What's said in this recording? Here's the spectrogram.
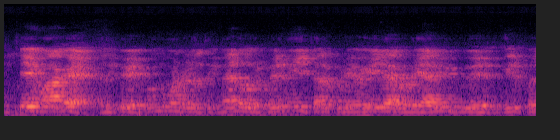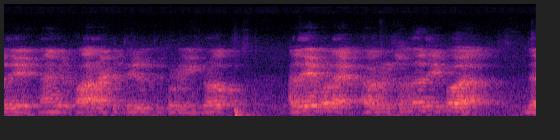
நிச்சயமாக அதுக்கு கொங்கு மண்டலத்துக்கு நல்ல ஒரு பெருமையை தரக்கூடிய வகையில் அவருடைய அறிவிப்பு இருப்பது நாங்கள் பாராட்டு தெரிவித்துக் கொள்கின்றோம். அதே போல அவர்கள் சொன்னதை போல இந்த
